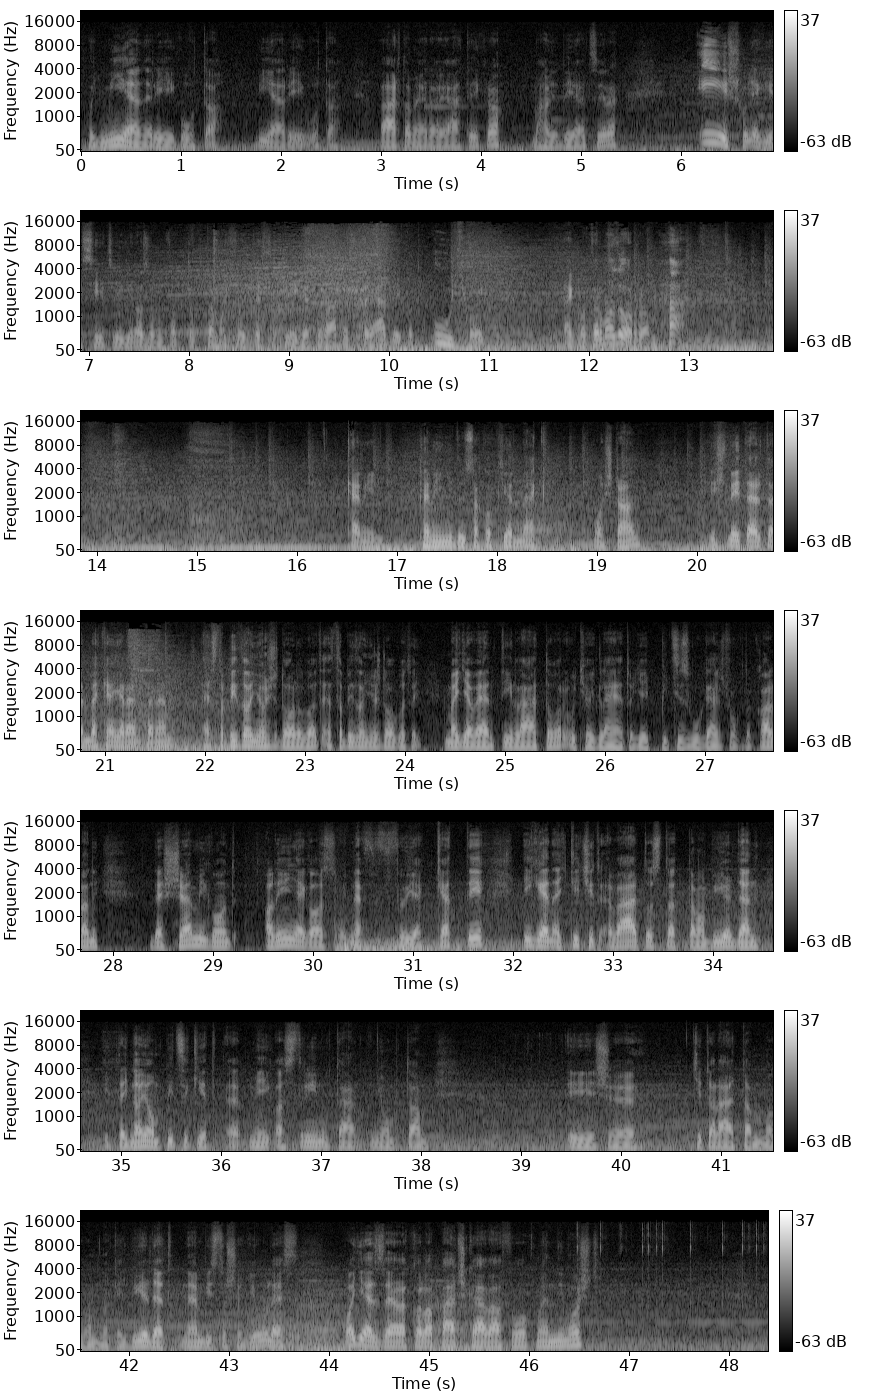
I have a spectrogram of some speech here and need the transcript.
hogy milyen régóta, milyen régóta vártam erre a játékra, már hogy a DLC-re, és hogy egész hétvégén azon kattogtam, hogy folytassuk végre tovább ezt a játékot, úgyhogy megvakarom az orrom. Ha! Kemény, kemény időszakok jönnek mostan. Ismételten be kell jelentenem ezt a bizonyos dolgot, ezt a bizonyos dolgot, hogy megy a ventilátor, úgyhogy lehet, hogy egy pici zúgást fogtok hallani, de semmi gond, a lényeg az, hogy ne följek ketté. Igen, egy kicsit változtattam a builden, itt egy nagyon picikét még a stream után nyomtam, és kitaláltam magamnak egy buildet, nem biztos, hogy jó lesz. Vagy ezzel a kalapácskával fogok menni most,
